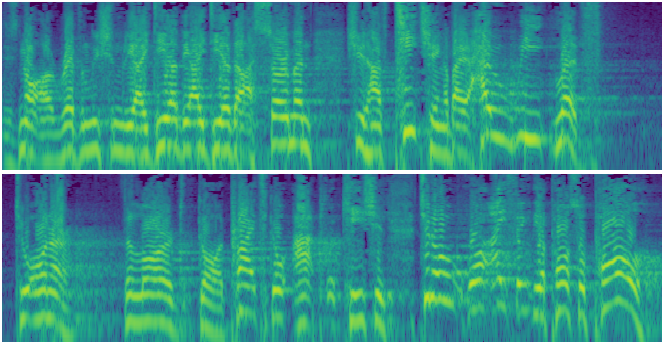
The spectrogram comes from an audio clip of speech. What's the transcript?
it's not a revolutionary idea, the idea that a sermon should have teaching about how we live to honor the Lord God. Practical application. Do you know what I think the apostle Paul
